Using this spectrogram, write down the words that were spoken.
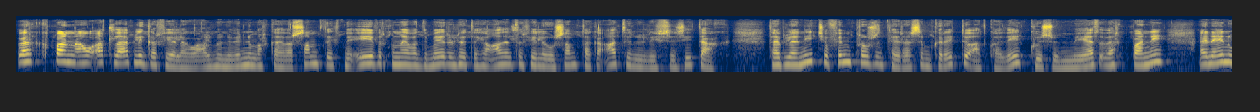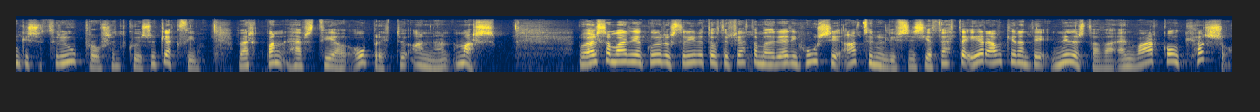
Verkbann á alla eflingarfélag og almennu vinnumarkaði var samþykkt með yfirgnæfandi meiri hluta hjá aðildarfélagum samtaka atvinnulífsins í dag. Bleið 95% þeirra sem greitu atkvæði kusu með verkbanni en einungis 3% kusu gegn því. Verkbann hefst því að óbreyttu annan mars. Nú Elsa Maria Guðlug Strífudóttir fréttamaður er í húsi atvinnulífsins. Já, þetta er afgerandi niðurstaða en var góð kjörsó?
